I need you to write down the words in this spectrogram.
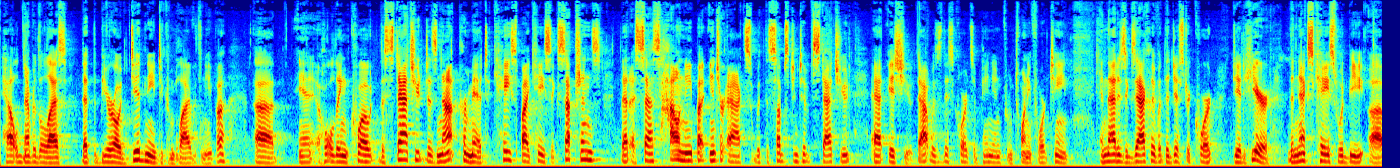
held, nevertheless, that the Bureau did need to comply with NEPA, uh, and holding, quote, the statute does not permit case by case exceptions that assess how NEPA interacts with the substantive statute at issue. That was this court's opinion from 2014. And that is exactly what the district court did here. The next case would be uh,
